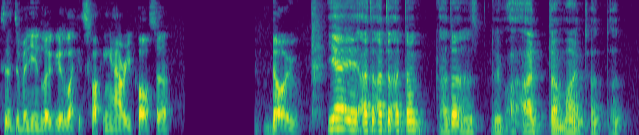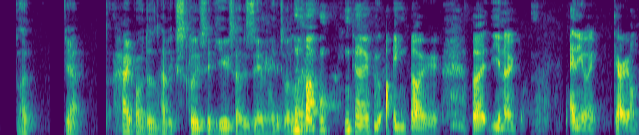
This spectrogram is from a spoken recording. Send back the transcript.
to the Dominion logo like it's fucking Harry Potter. No, Yeah, yeah. I, don't- I, don't- I don't. I don't. I don't mind. I, I, I, yeah. Harry Potter doesn't have exclusive use over zooming into a logo. no, no. I know, but you know. Anyway, carry on.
